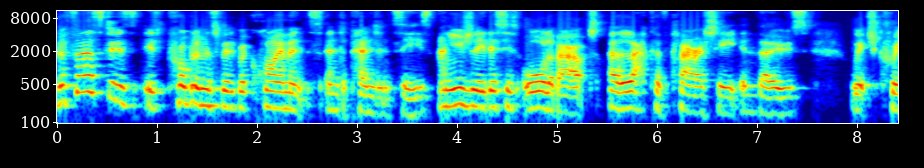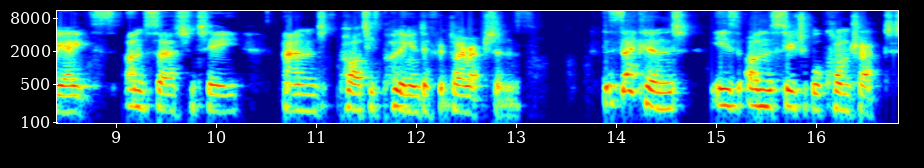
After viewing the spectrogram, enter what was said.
The first is, is problems with requirements and dependencies. And usually this is all about a lack of clarity in those, which creates uncertainty and parties pulling in different directions. The second is unsuitable contract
